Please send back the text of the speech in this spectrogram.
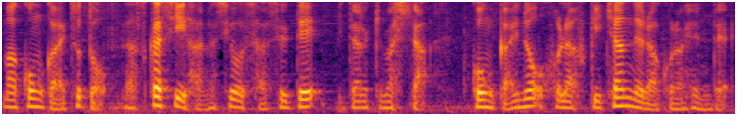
まあ今回ちょっと懐かしい話をさせていただきました。今回のホラ吹きチャンネルはこの辺で。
